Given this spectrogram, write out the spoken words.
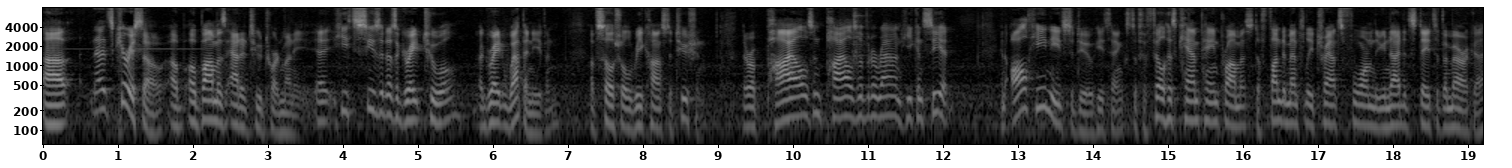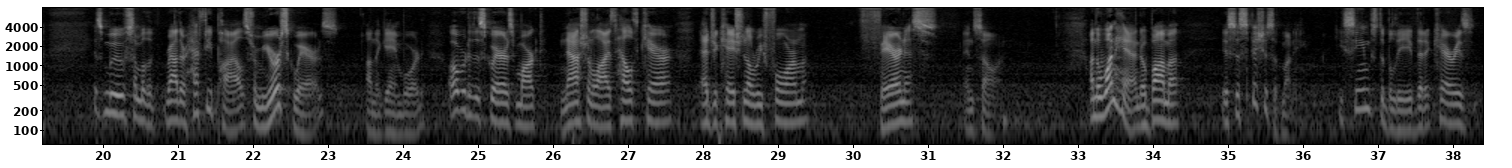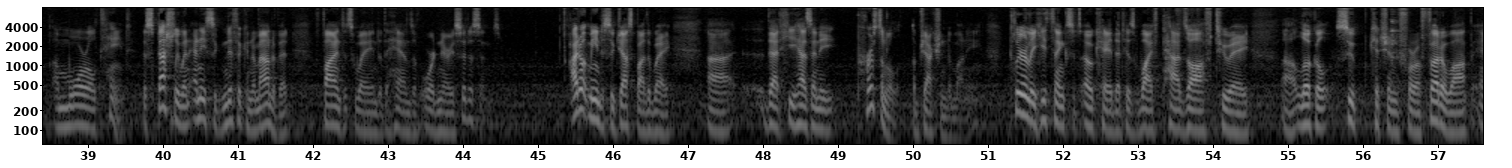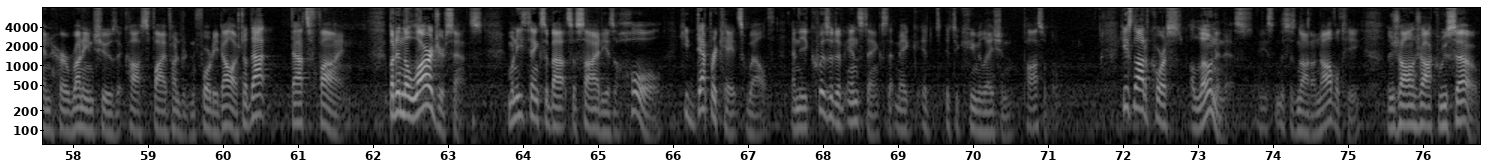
uh, it's curious, though, Obama's attitude toward money. Uh, he sees it as a great tool, a great weapon, even, of social reconstitution. There are piles and piles of it around. He can see it. And all he needs to do, he thinks, to fulfill his campaign promise to fundamentally transform the United States of America is move some of the rather hefty piles from your squares on the game board over to the squares marked nationalized health care, educational reform, fairness, and so on. On the one hand, Obama is suspicious of money. he seems to believe that it carries a moral taint, especially when any significant amount of it finds its way into the hands of ordinary citizens. I don't mean to suggest, by the way, uh, that he has any personal objection to money. Clearly, he thinks it's okay that his wife pads off to a uh, local soup kitchen for a photo op in her running shoes that cost $540. Now, that, that's fine. But in the larger sense, when he thinks about society as a whole, he deprecates wealth and the acquisitive instincts that make its, its accumulation possible. He's not, of course, alone in this. He's, this is not a novelty. Jean Jacques Rousseau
